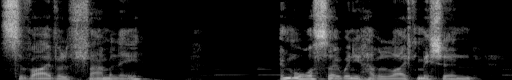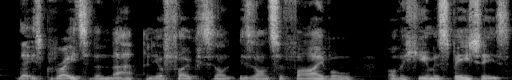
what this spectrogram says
survival of family, and more so when you have a life mission that is greater than that and your focus on, is on survival of the human species.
